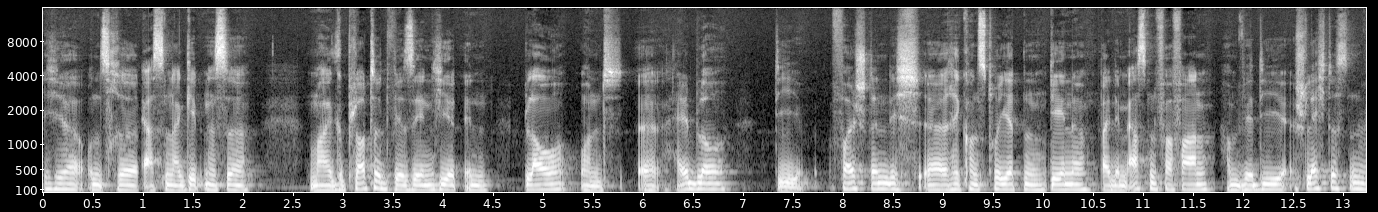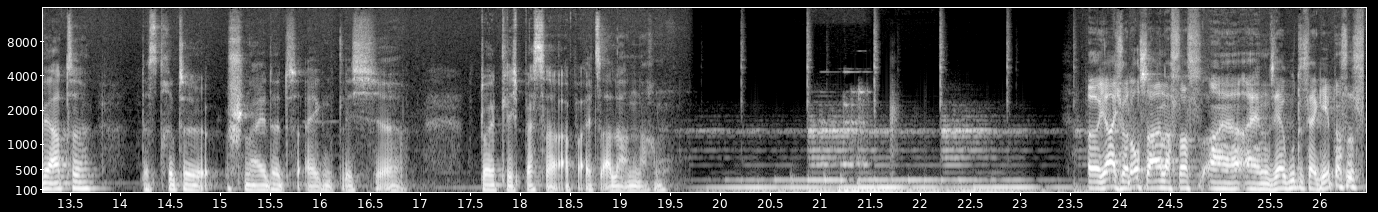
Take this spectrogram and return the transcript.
äh, hier unsere ersten Ergebnisse mal geplottet. Wir sehen hier in Blau und äh, Hellblau die vollständig äh, rekonstruierten Gene. Bei dem ersten Verfahren haben wir die schlechtesten Werte. Das dritte schneidet eigentlich äh, deutlich besser ab als alle anderen. Äh, ja, ich würde auch sagen, dass das äh, ein sehr gutes Ergebnis ist.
